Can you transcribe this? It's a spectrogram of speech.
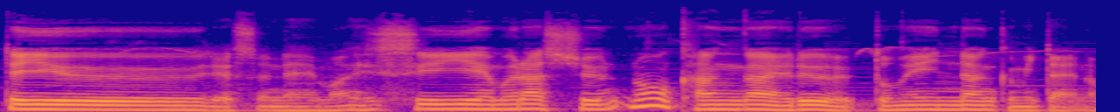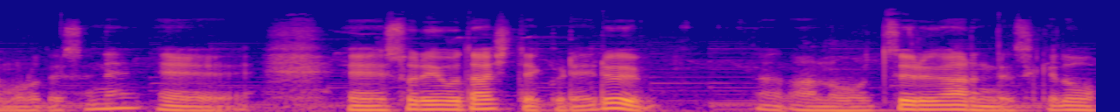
っていうですね、まあ、SEM ラッシュの考えるドメインランクみたいなものですね。えーえー、それを出してくれるあのツールがあるんですけど、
